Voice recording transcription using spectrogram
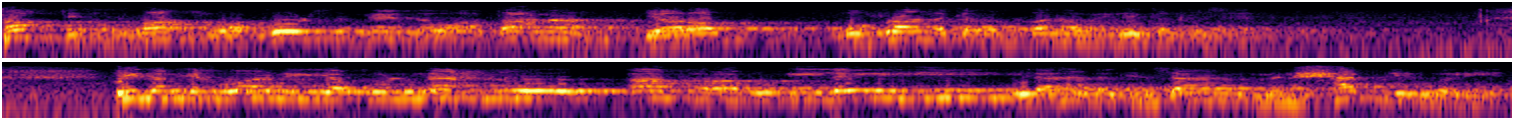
طأطئ الرأس وقل سمعنا وأطعنا يا رب غفرانك ربنا وإليك المصير. إذا إخواني يقول نحن أقرب إليه إلى هذا الإنسان من حبل الوريد.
